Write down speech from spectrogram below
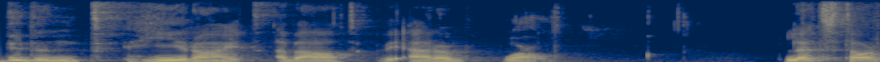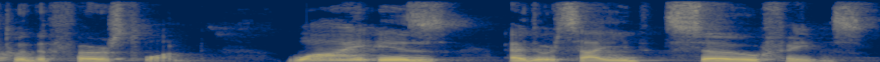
didn't he write about the Arab world? Let's start with the first one. Why is Edward Said so famous?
